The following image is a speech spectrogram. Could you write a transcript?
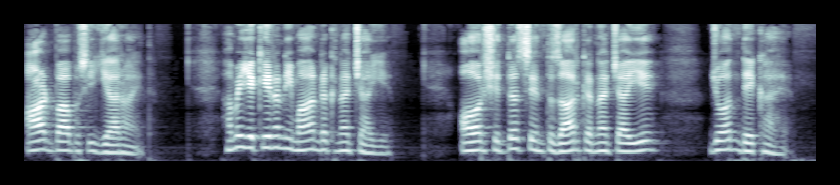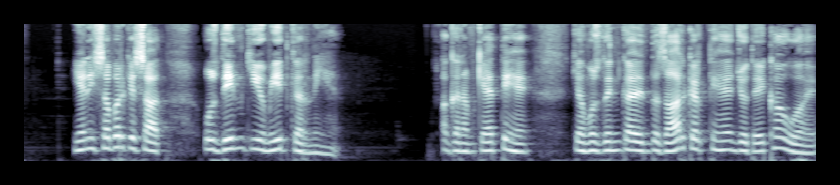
آٹھ باب اسی گیارہ آئے ہمیں یقیناً ایمان رکھنا چاہیے اور شدت سے انتظار کرنا چاہیے جو ان دیکھا ہے۔ یعنی صبر کے ساتھ اس دن کی امید کرنی ہے۔ اگر ہم کہتے ہیں کہ ہم اس دن کا انتظار کرتے ہیں جو دیکھا ہوا ہے،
